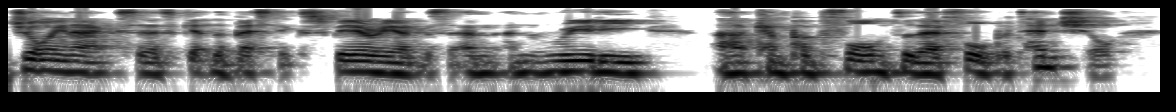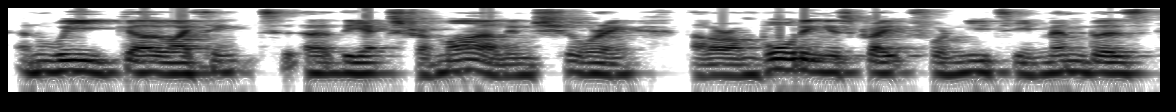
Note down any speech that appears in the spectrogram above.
join Access get the best experience and, and really uh, can perform to their full potential. And we go, I think, to, uh, the extra mile, ensuring that our onboarding is great for new team members,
